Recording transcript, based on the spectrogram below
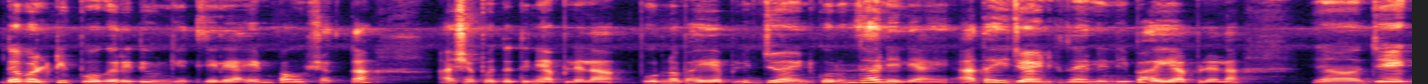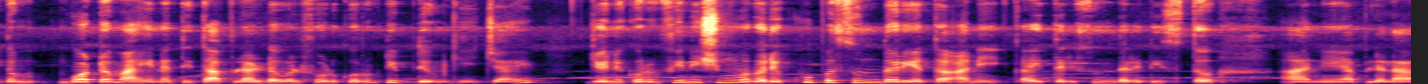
डबल टिप वगैरे देऊन घेतलेले आहे. पाहू शकता. अशा पद्धतीने आपल्याला पूर्ण भाई आपली जॉईंट करून झालेली आहे. आता ही जॉईंट झालेली भाई आपल्याला जे एकदम बॉटम आहे ना तिथं आपल्याला डबल फोल्ड करून टिप देऊन घ्यायची आहे. जेणेकरून फिनिशिंग वगैरे खूपच सुंदर येतं आणि काहीतरी सुंदर दिसतं आणि आपल्याला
